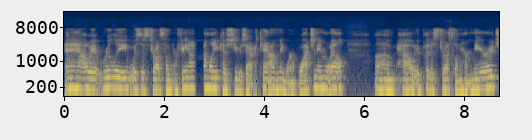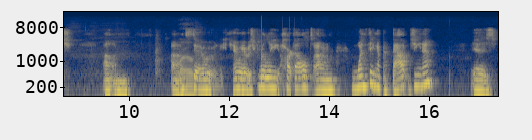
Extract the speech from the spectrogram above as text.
and how it really was a stress on their family because she was out of town. They weren't watching him well. Um, how it put a stress on her marriage. Um, um, Wow. so you know it was really heartfelt. Um, one thing about gina is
